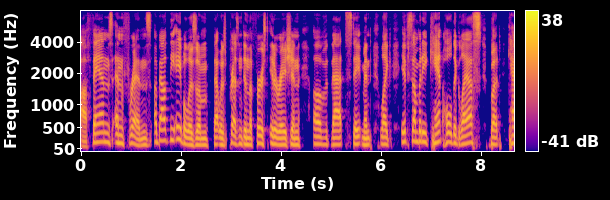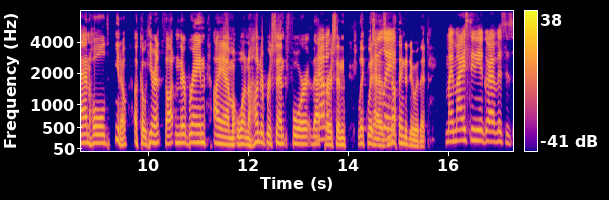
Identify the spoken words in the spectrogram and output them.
uh, fans and friends about the ableism that was present in the first iteration of that statement. Like, if somebody can't hold a glass but can hold, you know, a coherent thought in their brain, I am 100% for that Nope. person. Liquid has late. nothing to do with it. My myasthenia gravis is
